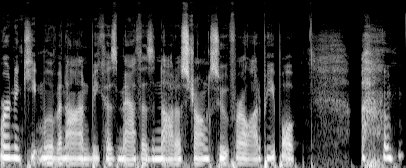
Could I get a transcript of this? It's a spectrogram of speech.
we're to keep moving on because math is not a strong suit for a lot of people. Um,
